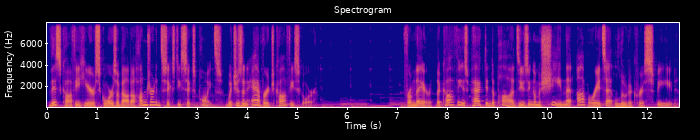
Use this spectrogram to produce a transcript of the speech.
This coffee here scores about 166 points, which is an average coffee score. From there, the coffee is packed into pods using a machine that operates at ludicrous speed.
